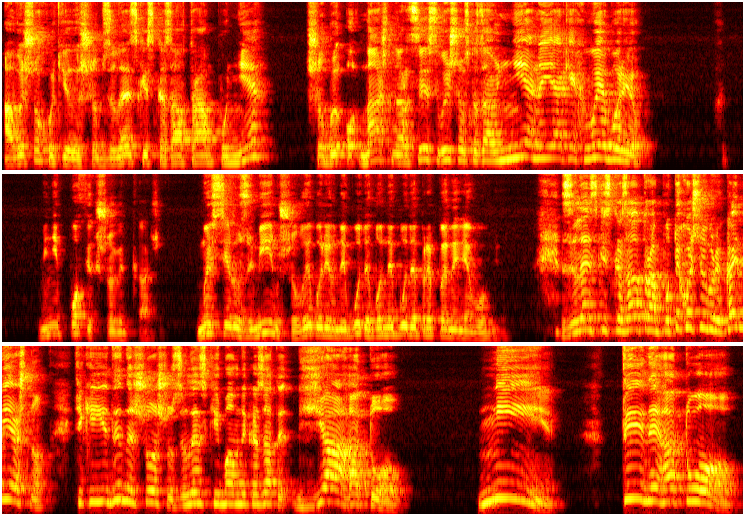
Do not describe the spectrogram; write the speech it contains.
А ви що хотіли, щоб Зеленський сказав Трампу ні? Щоб наш нарцис вийшов і сказав: ні, ніяких виборів. Мені пофіг, що він каже. Ми всі розуміємо, що виборів не буде, бо не буде припинення вогню. Зеленський сказав Трампу: ти хочеш виборів? Звісно. Тільки єдине, що, що Зеленський мав не казати: Я готов. Ні, ти не готов.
